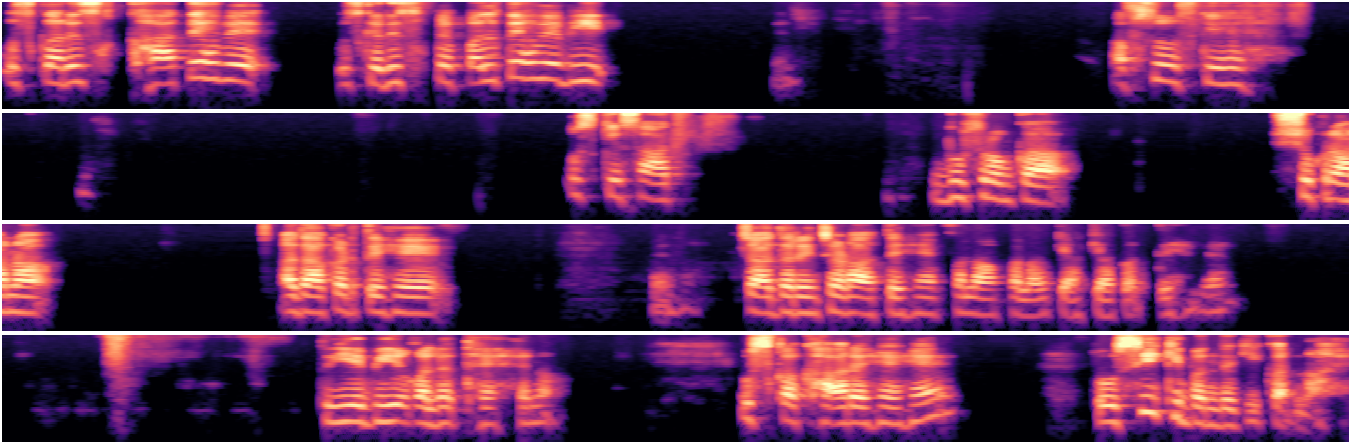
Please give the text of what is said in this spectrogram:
اس کا رزق کھاتے ہوئے، اس کے رزق پہ پلتے ہوئے بھی افسوس کے، اس کے ساتھ دوسروں کا شکرانہ ادا کرتے ہیں، چادریں چڑھاتے ہیں، فلاں فلاں کیا کیا کرتے ہیں۔ بہن تو یہ بھی غلط ہے ہے نا؟ اس کا کھا رہے ہیں تو اسی کی بندگی کرنا ہے۔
